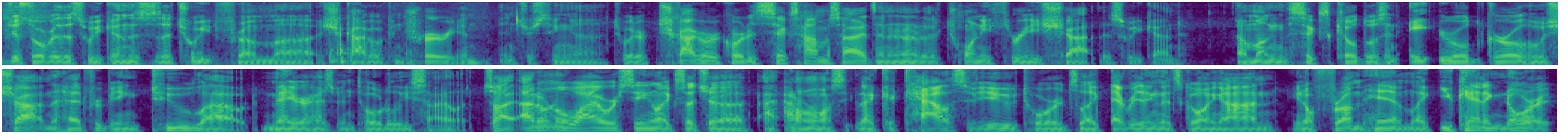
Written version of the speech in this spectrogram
just over this weekend, this is a tweet from uh, Chicago Contrarian, interesting uh, Twitter. Chicago recorded six homicides and another 23 shot this weekend. Among the six killed was an eight-year-old girl who was shot in the head for being too loud. Mayor has been totally silent. So I, I don't know why we're seeing like such a I I don't know like a callous view towards like everything that's going on, you know, from him. Like you can't ignore it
